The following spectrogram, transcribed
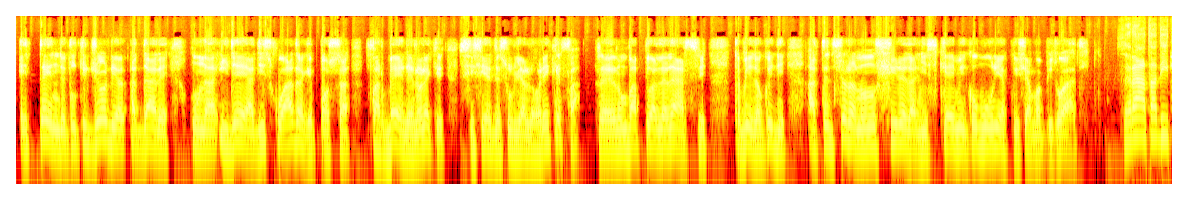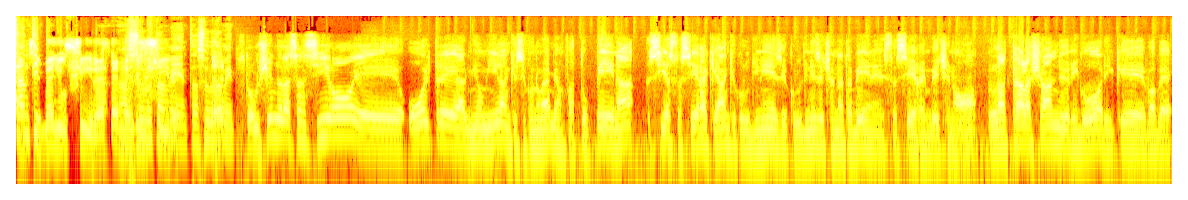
e tende tutti i giorni a, a dare una idea di squadra che possa far bene, non è che si siede sugli allori. E che fa? non va più a allenarsi, capito? Quindi attenzione a non uscire dagli schemi comuni a cui siamo abituati. Serata di tanti. Anzi, è meglio uscire. È assolutamente, meglio uscire. assolutamente. Eh. Sto uscendo da San Siro e oltre al mio Milan, che secondo me abbiamo fatto pena, sia stasera che anche con l'Udinese. Con l'Udinese ci è andata bene, stasera invece no. La, tralasciando i rigori, che vabbè,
